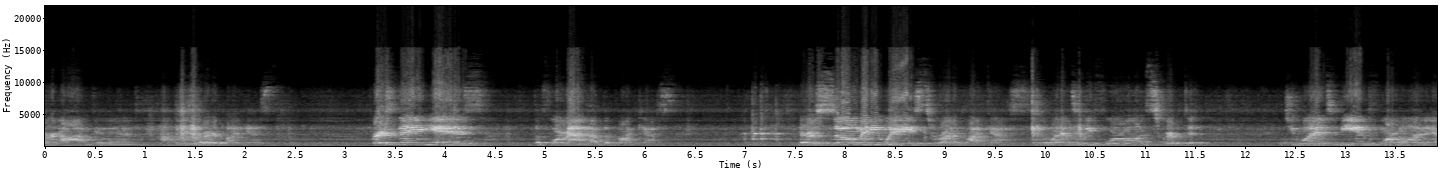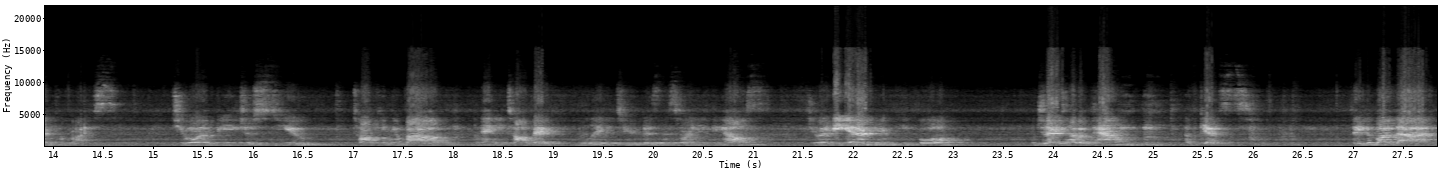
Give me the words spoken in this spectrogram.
you're, um, gonna, um, start a podcast? First thing is the format of the podcast. There are so many ways to run a podcast. Do you want it to be formal and scripted? Do you want it to be informal and improvised? Do you want to be just you talking about any topic related to your business or anything else? Do you want to be interviewing people? Would you like to have a panel of guests? Think about that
